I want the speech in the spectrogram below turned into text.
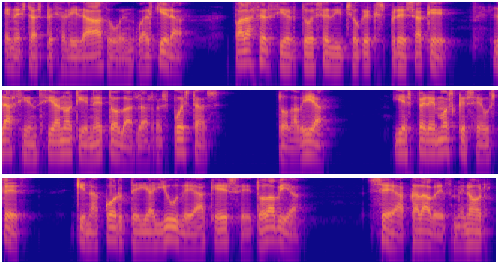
en esta especialidad o en cualquiera, para hacer cierto ese dicho que expresa que la ciencia no tiene todas las respuestas, todavía. Y esperemos que sea usted, quien acorte y ayude a que ese todavía sea cada vez menor.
